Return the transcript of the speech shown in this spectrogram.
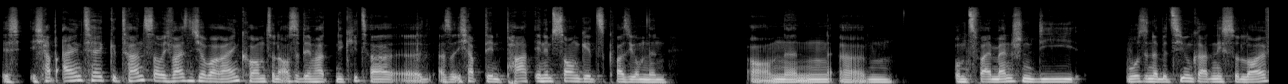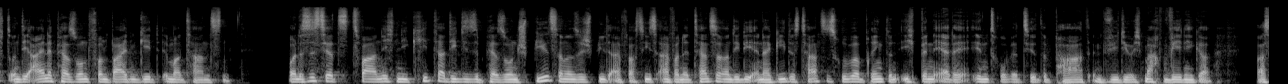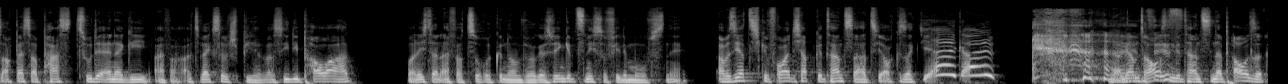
ich ich habe einen Tag getanzt, aber ich weiß nicht, ob er reinkommt. Und außerdem hat Nikita, äh, also ich habe den Part, in dem Song geht es quasi um einen, um einen, ähm, um zwei Menschen, die, wo es in der Beziehung gerade nicht so läuft und die eine Person von beiden geht immer tanzen. Und es ist jetzt zwar nicht Nikita, die diese Person spielt, sondern sie spielt einfach, sie ist einfach eine Tänzerin, die die Energie des Tanzens rüberbringt und ich bin eher der introvertierte Part im Video. Ich mache weniger, was auch besser passt zu der Energie, einfach als Wechselspiel, was sie die Power hat und ich dann einfach zurückgenommen wirke. Deswegen gibt's nicht so viele Moves, nee. Aber sie hat sich gefreut, ich habe getanzt, da hat sie auch gesagt, yeah, geil. ja, wir haben draußen getanzt in der Pause.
